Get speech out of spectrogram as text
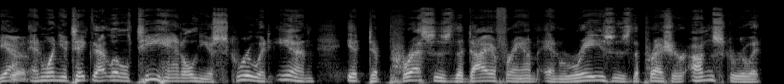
Yeah, Yeah. and when you take that little T handle and you screw it in, it depresses the diaphragm and raises the pressure. Unscrew it,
